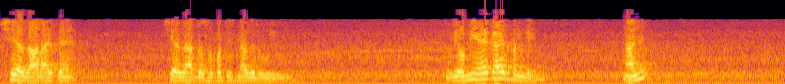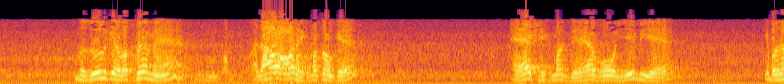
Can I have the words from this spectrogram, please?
چھ ہزار آئے ہیں چھ ہزار دو سو پچیس نازل ہوئی ہوئی تو یومی ایک آیت بن گئی۔ ہاں جی؟ نزول کے وقفے میں علاوہ اور حکمتوں کے ایک حکمت جو ہے وہ یہ بھی ہے کہ بس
